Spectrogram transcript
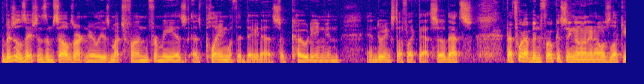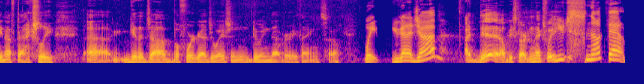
The visualizations themselves aren't nearly as much fun for me as, as playing with the data, so coding and, and doing stuff like that. So, that's, that's what I've been focusing on, and I was lucky enough to actually uh, get a job before graduation doing that very thing. So, Wait, you got a job? I did. I'll be starting next week. You just snuck that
